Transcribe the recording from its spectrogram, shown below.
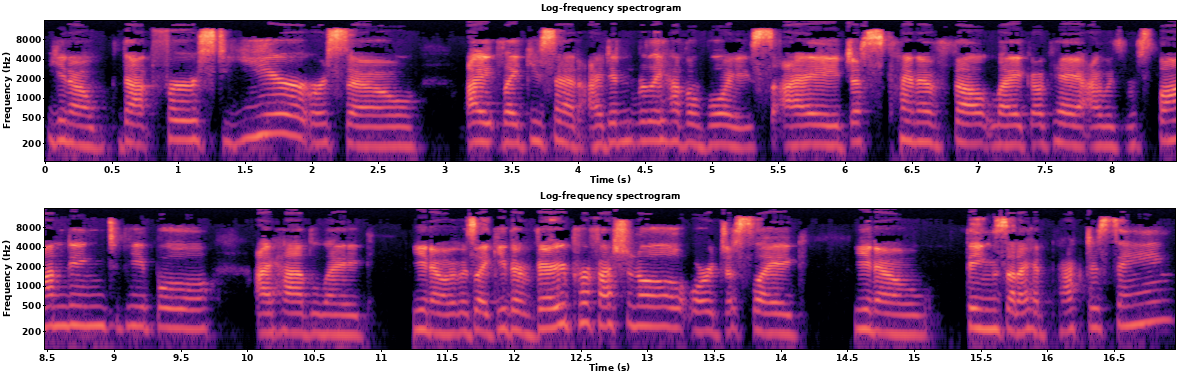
you know that first year or so I, like you said, I didn't really have a voice. I just kind of felt like, okay, I was responding to people. I had like, you know, it was like either very professional or just like, you know, things that I had practiced saying.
